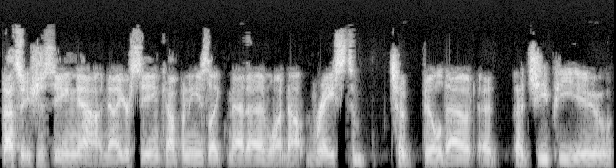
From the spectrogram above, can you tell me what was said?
that's what you're seeing now. Now you're seeing companies like Meta and whatnot race to, to build out a, a GPU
